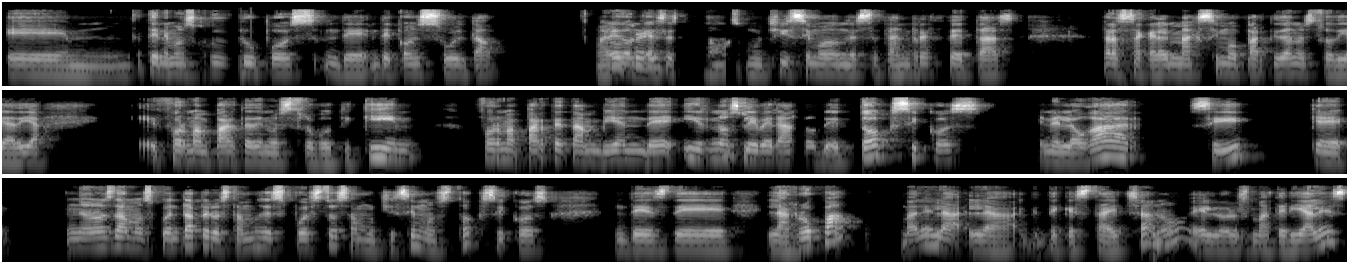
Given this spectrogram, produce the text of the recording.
em, tenemos grupos de, de consulta, ¿vale? Donde asesoramos muchísimo, donde se dan recetas para sacar el máximo partido a nuestro día a día. Eh, forman parte de nuestro botiquín, forma parte también de irnos liberando de tóxicos en el hogar, ¿sí? Que no nos damos cuenta, pero estamos expuestos a muchísimos tóxicos, desde la ropa, ¿vale? La, la, de que está hecha, ¿no? los materiales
